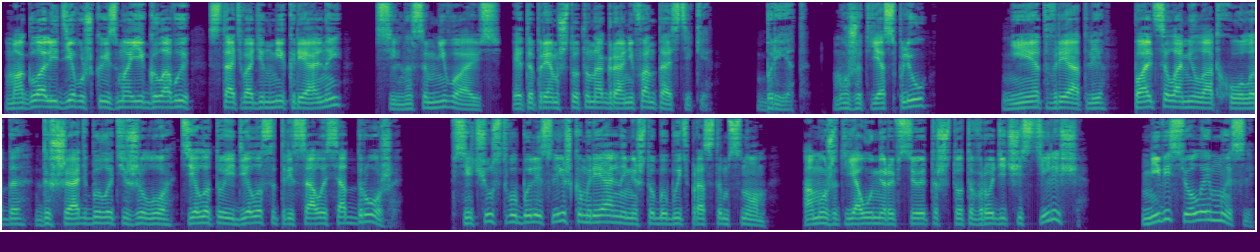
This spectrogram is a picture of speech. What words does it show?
Могла ли девушка из моей головы стать в один миг реальной? Сильно сомневаюсь. Это прям что-то на грани фантастики. Бред. Может, я сплю? Нет, вряд ли. Пальцы ломило от холода, дышать было тяжело, тело то и дело сотрясалось от дрожи. Все чувства были слишком реальными, чтобы быть простым сном. А может, я умер и все это что-то вроде чистилища? Невеселая мысль,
